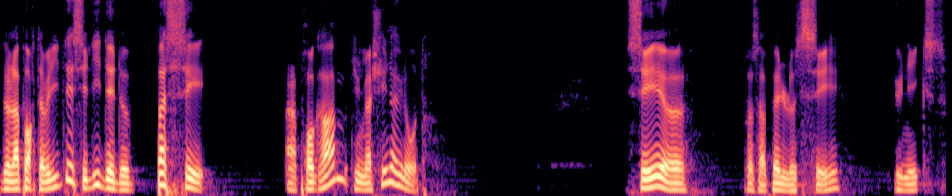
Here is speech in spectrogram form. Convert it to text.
de la portabilité, c'est l'idée de passer un programme d'une machine à une autre. C'est, euh, ça s'appelle le C, Unix.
